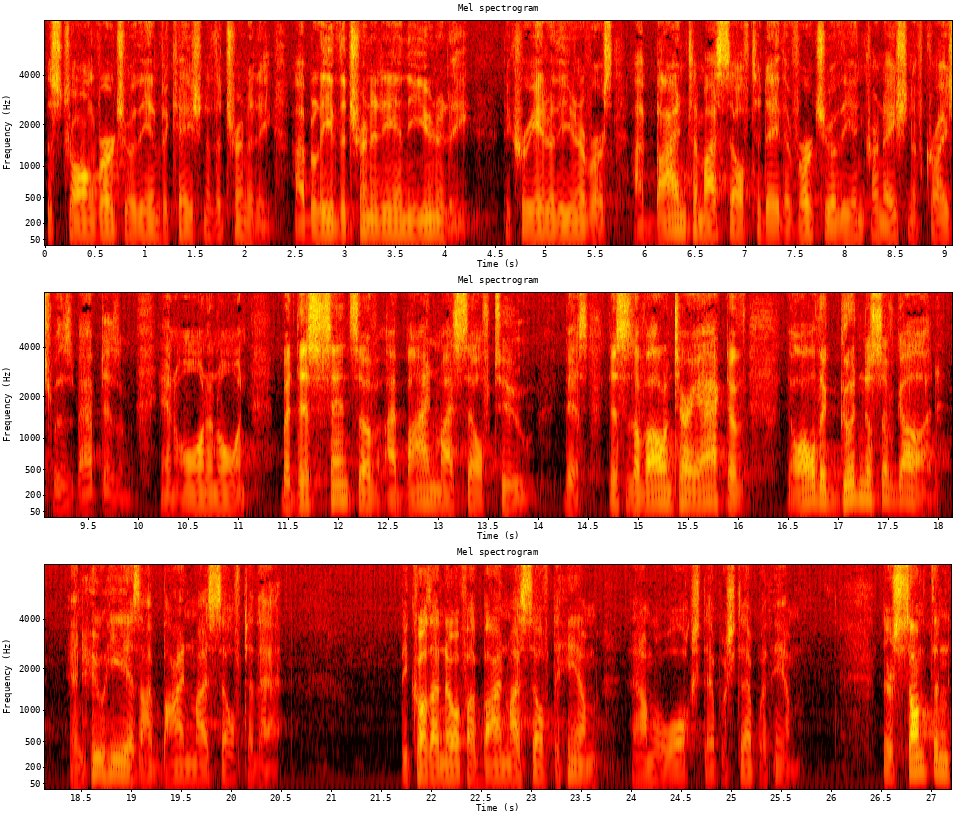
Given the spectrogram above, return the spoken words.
the strong virtue of the invocation of the Trinity. I believe the Trinity in the unity, the creator of the universe. I bind to myself today the virtue of the incarnation of Christ with his baptism, and on and on. But this sense of I bind myself to this. This is a voluntary act of all the goodness of God and who He is. I bind myself to that. Because I know if I bind myself to Him, and I'm going to walk step by step with Him. There's something,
